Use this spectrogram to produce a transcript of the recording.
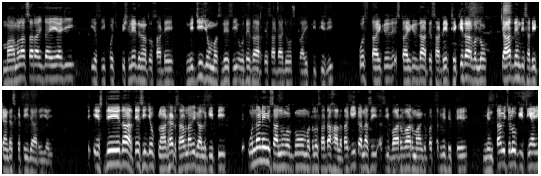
ਮਾਮਲਾ ਸਰ ਅੱਜ ਦਾ ਇਹ ਹੈ ਜੀ ਕਿ ਅਸੀਂ ਕੁਝ ਪਿਛਲੇ ਦਿਨਾਂ ਤੋਂ ਸਾਡੇ ਨਿੱਜੀ ਜੋ ਮਸਲੇ ਸੀ ਉਹਦੇ ਆਧਾਰ ਤੇ ਸਾਡਾ ਜੋ ਸਟ੍ਰਾਈਕ ਕੀਤੀ ਸੀ ਉਸ ਸਟ੍ਰਾਈਕ ਦੇ ਸਟ੍ਰਾਈਕ ਦੇ ਆਧਾਰ ਤੇ ਸਾਡੇ ਠੇਕੇਦਾਰ ਵੱਲੋਂ 4 ਦਿਨ ਦੀ ਸਾਡੀ ਅਟੈਂਡੈਂਸ ਕੱਟੀ ਜਾ ਰਹੀ ਹੈ ਜੀ। ਤੇ ਇਸ ਦੇ ਆਧਾਰ ਤੇ ਅਸੀਂ ਜੋ ਪਲਾਂਟ ਹੈਡ ਸਾਹਿਬ ਨਾਲ ਵੀ ਗੱਲ ਕੀਤੀ ਤੇ ਉਹਨਾਂ ਨੇ ਵੀ ਸਾਨੂੰ ਅੱਗੋਂ ਮਤਲਬ ਸਾਡਾ ਹੱਲ ਤਾਂ ਕੀ ਕਰਨਾ ਸੀ ਅਸੀਂ ਵਾਰ-ਵਾਰ ਮੰਗ ਪੱਤਰ ਵੀ ਦਿੱਤੇ ਮਿੰਤਾਂ ਵੀ ਚਲੋ ਕੀਤੀਆਂ ਜੀ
